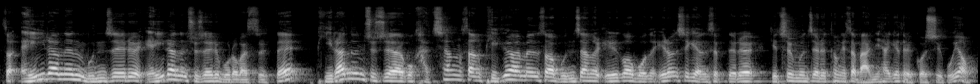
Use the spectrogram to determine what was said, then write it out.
그래서 A라는 문제를 A라는 주제를 물어봤을 때 B라는 주제하고 같이 항상 비교하면서 문장을 읽어보는 이런 식의 연습들을 기출 문제를 통해서 많이 하게 될 것이고요.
